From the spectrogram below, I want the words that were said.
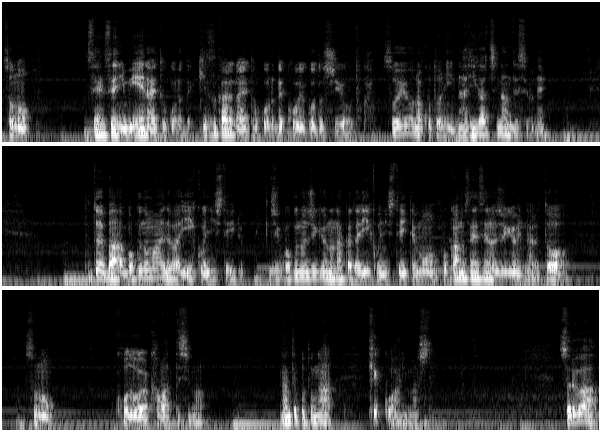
その先生に見えないところで気づかれないところでこういうことしようとかそういうようなことになりがちなんですよね。例えば僕の前ではいい子にしている。僕の授業の中ではいい子にしていても他の先生の授業になるとその行動が変わってしまう。なんてことが結構ありました。それは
